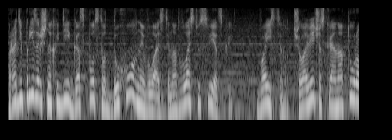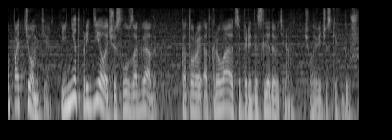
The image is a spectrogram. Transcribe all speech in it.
Ради призрачных идей господства духовной власти над властью светской. Воистину, человеческая натура потемки, и нет предела числу загадок, которые открываются перед исследователем человеческих душ.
